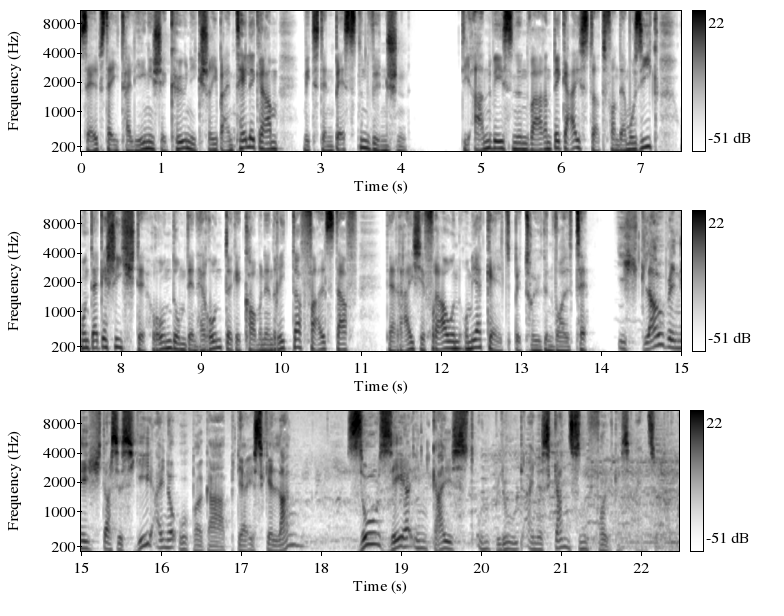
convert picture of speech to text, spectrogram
Selbst der italienische König schrieb ein Telegramm mit den besten Wünschen. Die Anwesenden waren begeistert von der Musik und der Geschichte rund um den heruntergekommenen Ritter Falstaff, der reiche Frauen um ihr Geld betrügen wollte. Ich glaube nicht, dass es je eine Oper gab, der es gelang, so sehr in Geist und Blut eines ganzen Volkes einzubringen.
